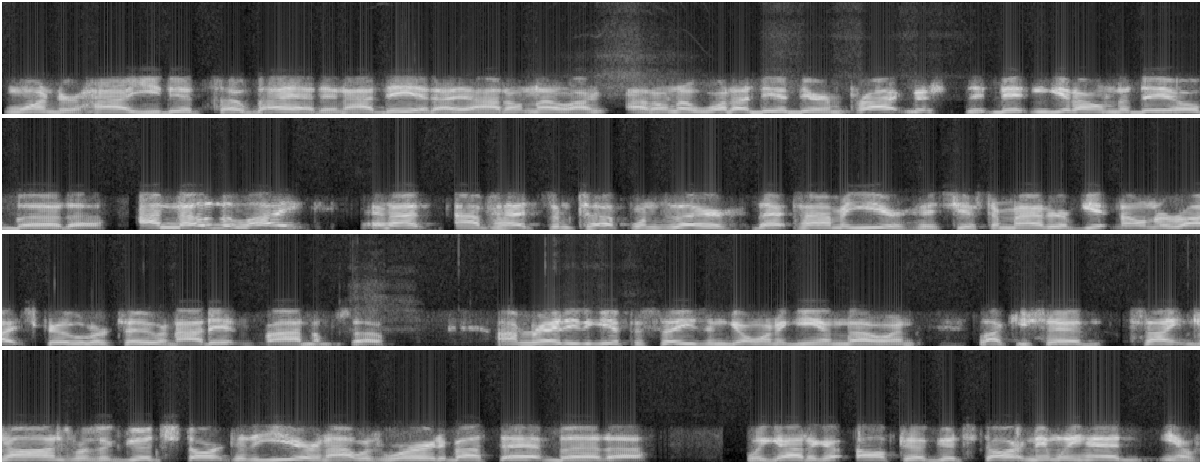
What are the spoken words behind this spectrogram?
wonder how you did so bad, and I did. I, I don't know. I I don't know what I did during practice that didn't get on the deal, but uh, I know the lake, and I I've had some tough ones there that time of year. It's just a matter of getting on the right school or two, and I didn't find them. So I'm ready to get the season going again, though. And like you said, St. Johns was a good start to the year, and I was worried about that, but uh, we got to go off to a good start. And then we had, you know,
